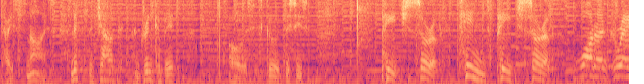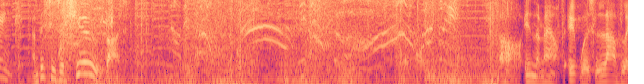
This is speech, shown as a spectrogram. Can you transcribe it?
Tastes nice. Lift the jug and drink a bit. Oh, this is good. This is peach syrup, tinned peach syrup. What a drink! And this is a dew, but Oh, in the mouth. It was lovely.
